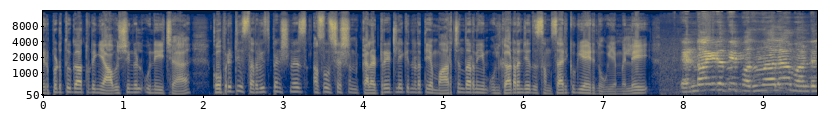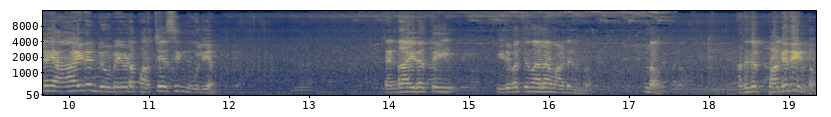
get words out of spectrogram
ഏർപ്പെടുത്തുക തുടങ്ങിയ ആവശ്യങ്ങൾ ഉന്നയിച്ച് കോപ്പറേറ്റീവ് സർവീസ് പെൻഷനേഴ്സ് അസോസിയേഷൻ കലക്ടറേറ്റിലേക്ക് നടത്തിയ മാർച്ചും ധർണയും ഉദ്ഘാടനം ചെയ്ത് സംസാരിക്കുകയായിരുന്നു എം എൽ എ. രണ്ടായിരത്തി പതിനാലാം ആണ്ടിലെ ആയിരം രൂപയുടെ പർച്ചേസിംഗ് മൂല്യം രണ്ടായിരത്തി ഇരുപത്തിനാലാം ആണ്ടിലുണ്ടോ ഉണ്ടോ? അതിന്റെ പകുതി ഉണ്ടോ?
